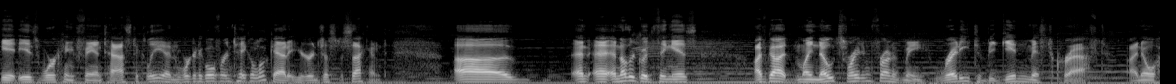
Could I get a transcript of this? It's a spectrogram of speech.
It is working fantastically and we're going to go over and take a look at it here in just a second. Uh, and, and another good thing is I've got my notes right in front of me, ready to begin Mystcraft. I know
